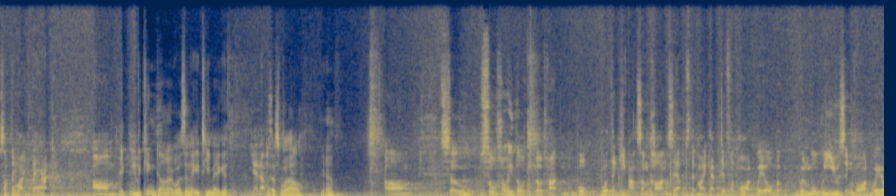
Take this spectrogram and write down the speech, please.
something like that. Um, The, the King Donut was an ATmega Yeah, that was as well. Yeah. um, so certainly they'll, they'll ta- we'll, we're thinking about some concepts that might have different hardware, but when we're reusing hardware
